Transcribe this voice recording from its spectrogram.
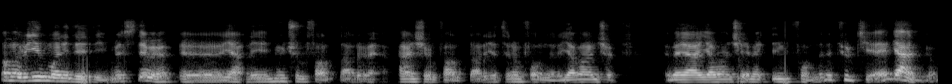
Ama real money dediğimiz değil mi? E, yani mutual fundlar veya pension fundlar, yatırım fonları, yabancı veya yabancı emeklilik fonları Türkiye'ye gelmiyor.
